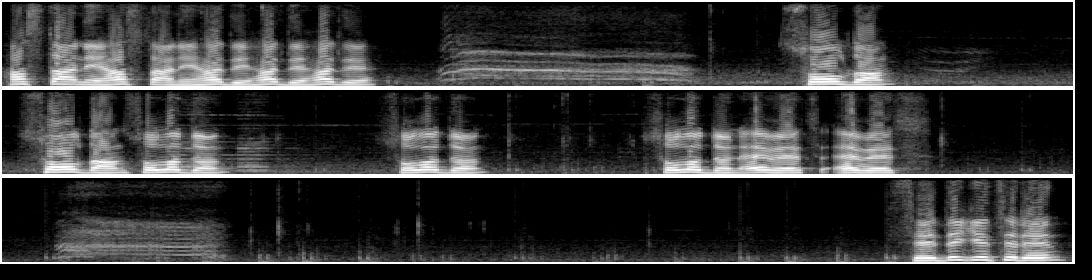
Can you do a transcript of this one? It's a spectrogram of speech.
Hastaneye hastaneye hadi hadi hadi. Soldan. Soldan sola dön. Sola dön. Sola dön evet evet. Sede getirin.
